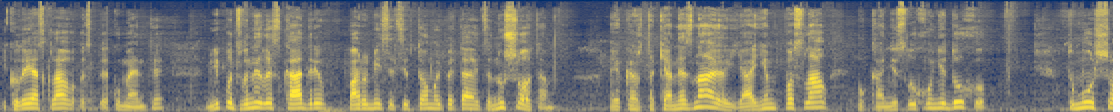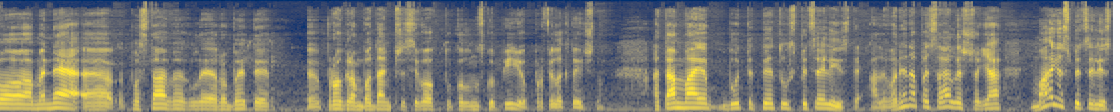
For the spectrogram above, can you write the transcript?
І коли я склав документи, мені подзвонили з кадрів пару місяців тому і питаються, ну що там? А я кажу, так я не знаю, я їм послав, поки ні слуху, ні духу. Тому що мене е, поставили робити е, програм бадань присівок ту колоноскопію профілактичну, а там має бути титул спеціалісти. Але вони написали, що я маю спеціаліст,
